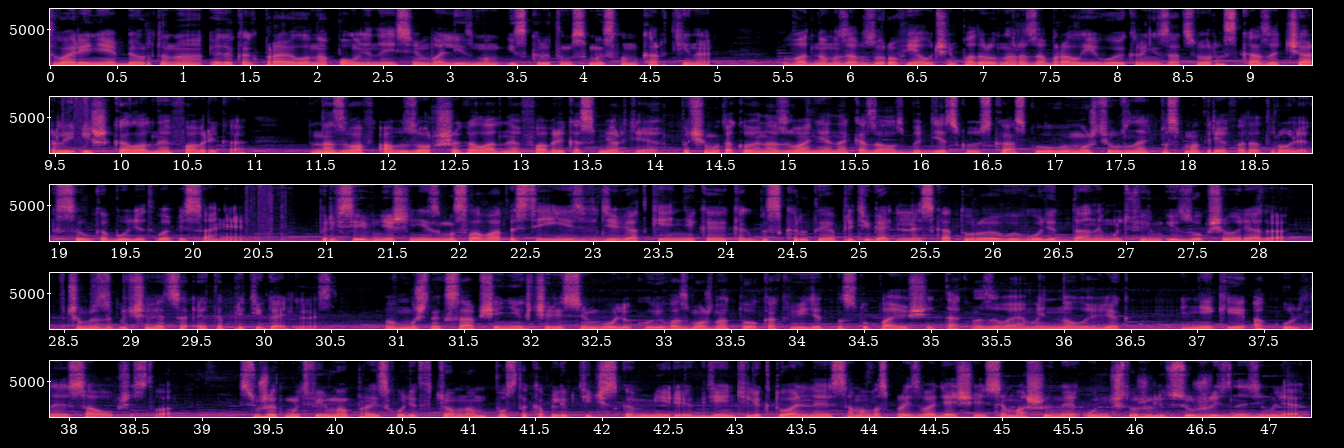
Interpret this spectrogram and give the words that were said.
Творение Бертона – это, как правило, наполненные символизмом и скрытым смыслом картины. В одном из обзоров я очень подробно разобрал его экранизацию рассказа «Чарли и шоколадная фабрика», назвав обзор «Шоколадная фабрика смерти». Почему такое название на, казалось бы, детскую сказку, вы можете узнать, посмотрев этот ролик, ссылка будет в описании. При всей внешней незамысловатости есть в «девятке» некая как бы скрытая притягательность, которая выводит данный мультфильм из общего ряда – в чем же заключается эта притягательность? В мощных сообщениях через символику и, возможно, то, как видят наступающий так называемый новый век некие оккультные сообщества. Сюжет мультфильма происходит в темном постакапалиптическом мире, где интеллектуальные самовоспроизводящиеся машины уничтожили всю жизнь на Земле.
